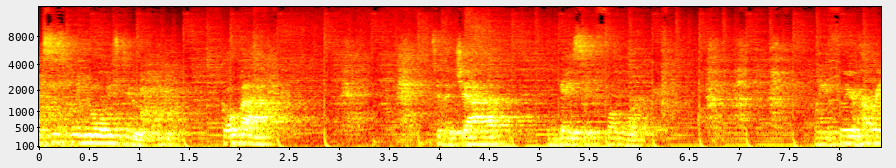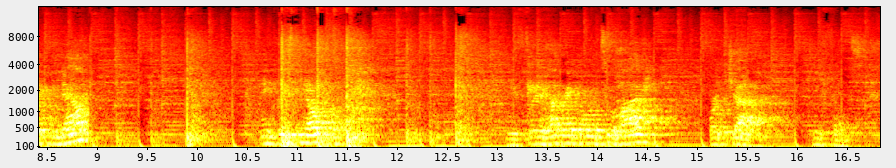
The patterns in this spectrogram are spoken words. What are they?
this is what you always do. You go back to the jab and basic footwork. When you feel your heart rate come down, increase the output. When you feel your heart rate going too high, work jab, defense.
